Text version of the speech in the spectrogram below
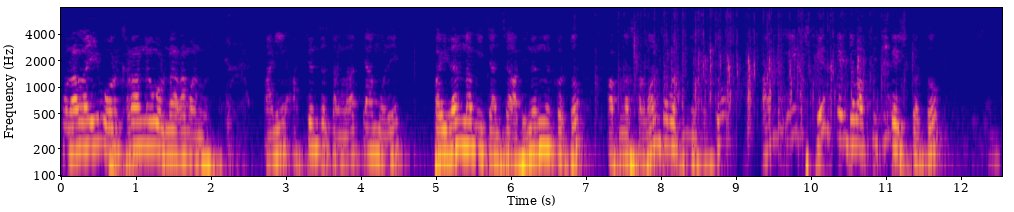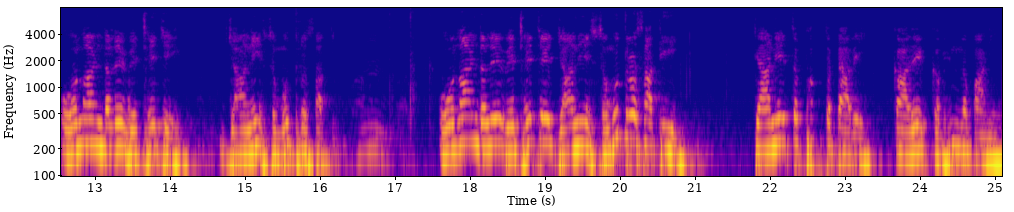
कोणालाही ओरखडा न ओढणारा माणूस. आणि अत्यंत चांगला. त्यामुळे पहिल्यांदा मी त्यांचं अभिनंदन करतो. आपणा सर्वांच्या वतीने करतो. आणि एक शेर त्यांच्या बाबतीत पेश करतो. ओलांडले वेथेचे जाने समुद्र साथी. ओलांडले वेथेचे जाने समुद्र साथी. त्यानेच फक्त प्यावे काळे कभिन्न पाणी.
